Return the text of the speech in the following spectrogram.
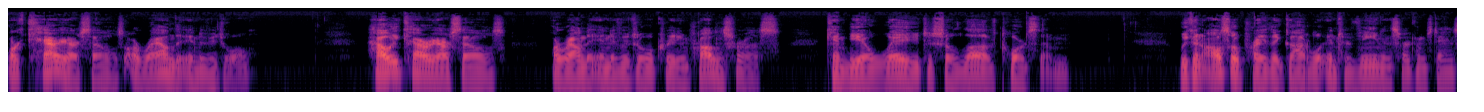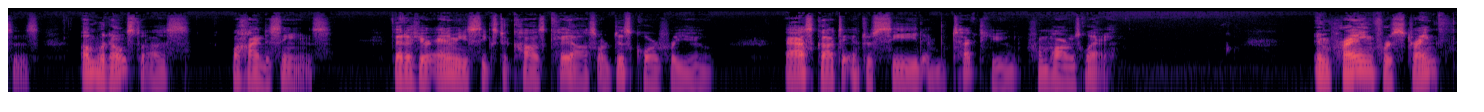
or carry ourselves around the individual. How we carry ourselves around the individual creating problems for us can be a way to show love towards them. We can also pray that God will intervene in circumstances, unbeknownst to us, behind the scenes. That if your enemy seeks to cause chaos or discord for you, ask God to intercede and protect you from harm's way. In praying for strength,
